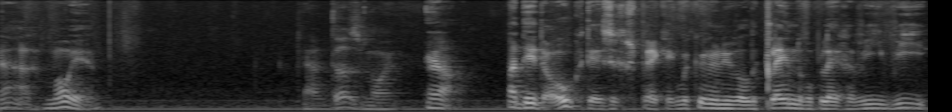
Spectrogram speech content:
Ja, mooi hè? ja, dat is mooi. Ja. Maar dit ook, deze gesprekken. We kunnen nu wel de claim erop leggen. Wie, wie,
